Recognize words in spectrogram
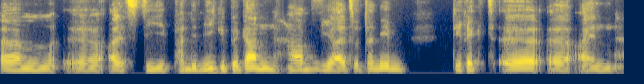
Ähm, äh, als die Pandemie begann, haben wir als Unternehmen direkt äh, äh einen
